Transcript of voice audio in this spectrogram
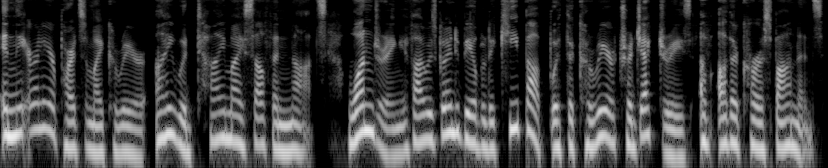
In the earlier parts of my career, I would tie myself in knots, wondering if I was going to be able to keep up with the career trajectories of other correspondents.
